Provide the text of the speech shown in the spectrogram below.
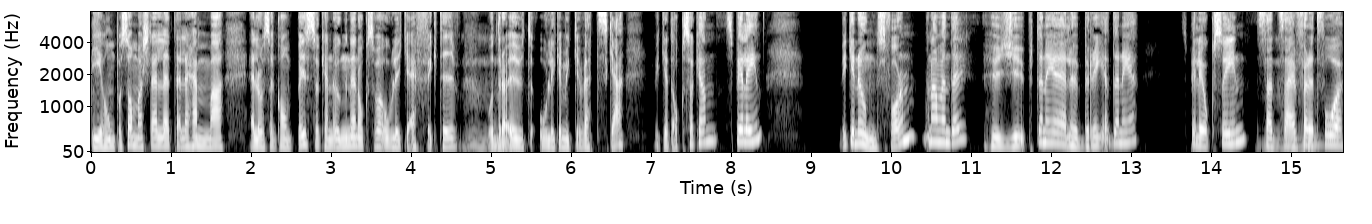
Är hon på sommarstället eller hemma eller hos en kompis så kan ugnen också vara olika effektiv och dra ut olika mycket vätska, vilket också kan spela in. Vilken ugnsform man använder, hur djup den är eller hur bred den är spelar också in. Så att så här, för att få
